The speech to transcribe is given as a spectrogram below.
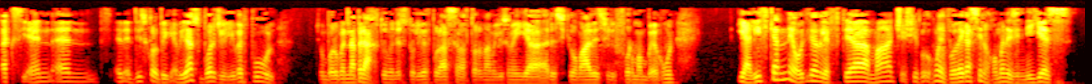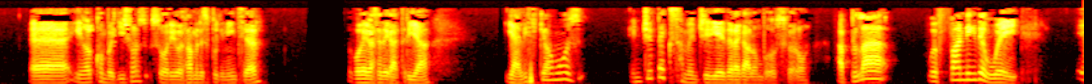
Εντάξει, είναι δύσκολο, επειδή να σου πω και η Λίβερπουλ και μπορούμε να περαχτούμε στο Λίβερπουλ Arsenal τώρα να μιλήσουμε για τις ομάδες και τη φόρμα που έχουν. Η αλήθεια είναι ότι τα τελευταία μάτς έχουμε 12 συνεχόμενες νίκες ε, in all competitions, sorry, ο Χάμενες που την Ίντερ, 12 σε 13. Η αλήθεια όμως, δεν παίξαμε και ιδιαίτερα καλό ποδοσφαιρό. Απλά, we're finding the way. Ε,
